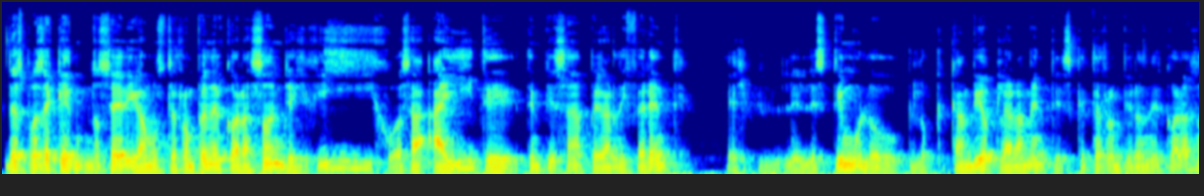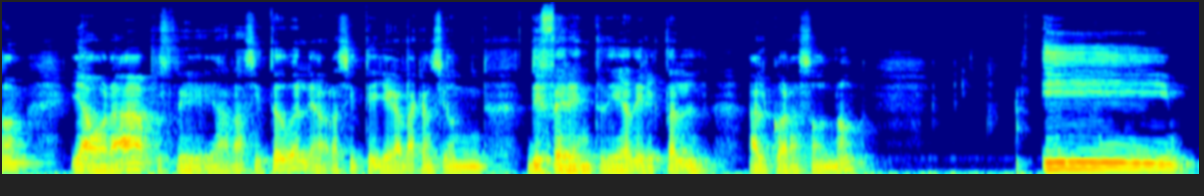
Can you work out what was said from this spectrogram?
después de que, no sé, digamos, te rompen el corazón, y hijo, o sea, ahí te, te empieza a pegar diferente. El, el, estímulo, lo que cambió claramente es que te rompieron el corazón y ahora, pues, ahora sí te duele, ahora sí te llega la canción diferente, llega directo al, al corazón, ¿no? Y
